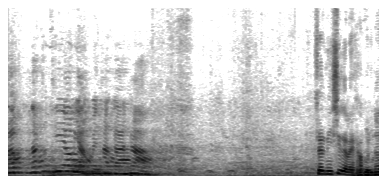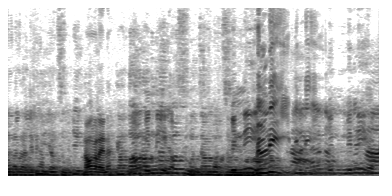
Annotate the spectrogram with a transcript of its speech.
รับนักท่องเที่ยวอย่างเป็นทางการค่ะ เชือกนี้ชื่ออะไรครับคุณท่านประธานในพิธีอย่างสูงยิ่งน้องอะไรนะการต้อนรับทุกท่านเข้าสู่จังหวัดสุรินทร์บิลลี่บิลลี่ มินนี่ค่ะ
